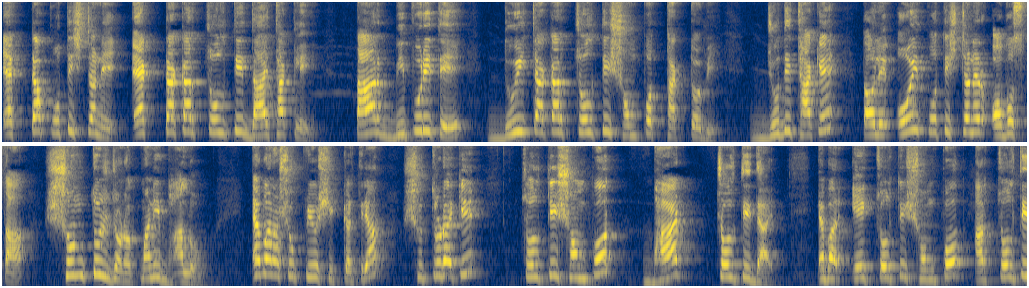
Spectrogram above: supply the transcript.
একটা প্রতিষ্ঠানে এক টাকার চলতি দায় থাকলে তার বিপরীতে দুই টাকার চলতি সম্পদ থাকতে হবে। যদি থাকে, তাহলে ওই প্রতিষ্ঠানের অবস্থা সন্তোষজনক মানে ভালো। এবার আসো প্রিয় শিক্ষার্থীরা, সূত্রটা কি? চলতি সম্পদ ভাগ চলতি দায়। এবার এই চলতি সম্পদ আর চলতি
